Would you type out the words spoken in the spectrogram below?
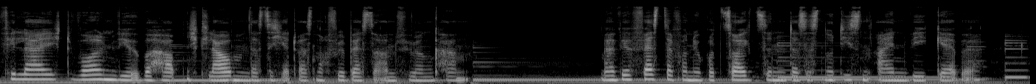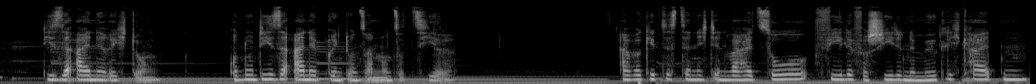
Vielleicht wollen wir überhaupt nicht glauben, dass sich etwas noch viel besser anfühlen kann. weil wir fest davon überzeugt sind, dass es nur diesen einen Weg gäbe, diese eine Richtung und nur diese eine bringt uns an unser Ziel. Aber gibt es denn nicht in Wahrheit so viele verschiedene Möglichkeiten?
